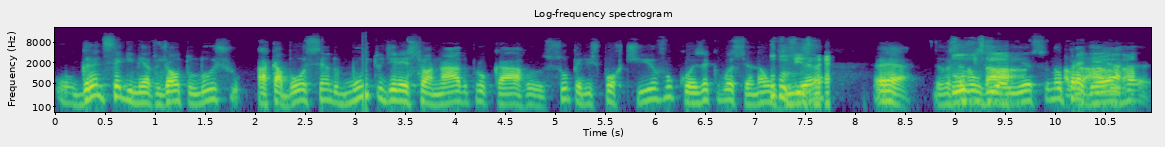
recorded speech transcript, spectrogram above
o grande segmento de alto luxo acabou sendo muito direcionado para o carro super esportivo, coisa que você não via. Né? É, você não via isso no pré-guerra.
